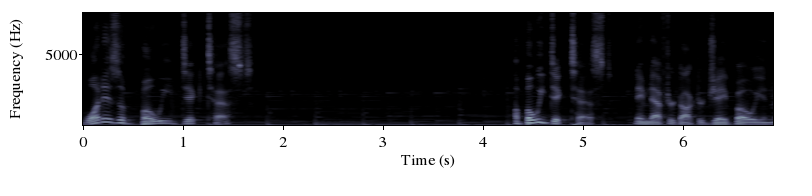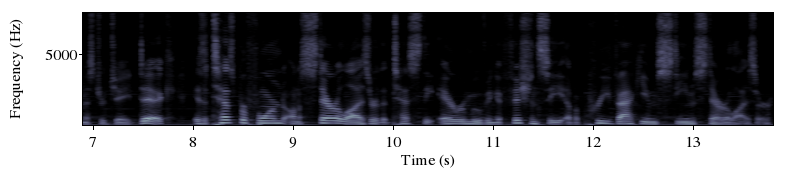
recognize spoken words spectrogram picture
What is a Bowie Dick test? A Bowie Dick test, named after Dr. J. Bowie and Mr. J. Dick, is a test performed on a sterilizer that tests the air removing efficiency of a pre vacuum steam sterilizer.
